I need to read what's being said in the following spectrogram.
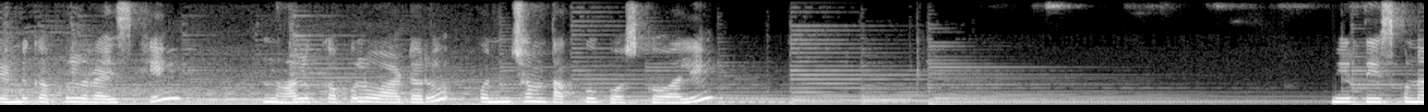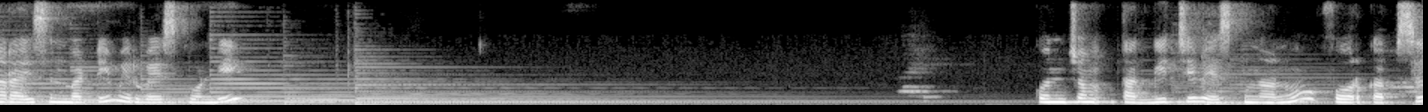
రెండు కప్పుల రైస్కి నాలుగు కప్పులు వాటరు కొంచెం తక్కువ పోసుకోవాలి. మీరు తీసుకున్న రైస్ని బట్టి మీరు వేసుకోండి. కొంచెం తగ్గించి వేసుకున్నాను ఫోర్ కప్స్.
